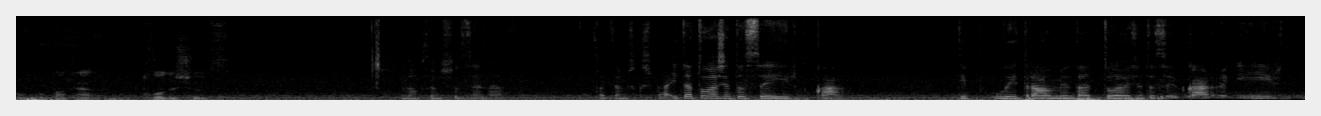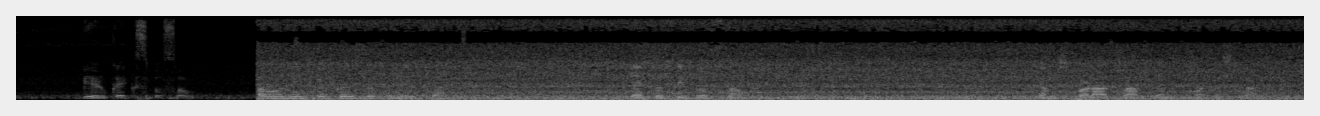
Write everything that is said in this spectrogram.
On peut pas faire trop de choses. Não podemos fazer nada. Só temos que esperar. E está toda a gente a sair do carro. Tipo, literalmente há toda a gente a sair do carro e ir ver o que é que se passou. A única coisa bonita desta situação. Ficamos parados à frente de uma cascata.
